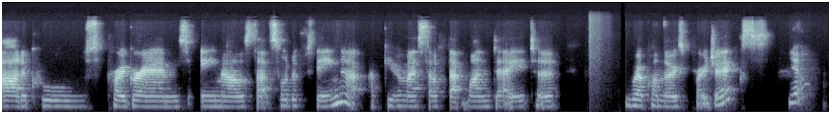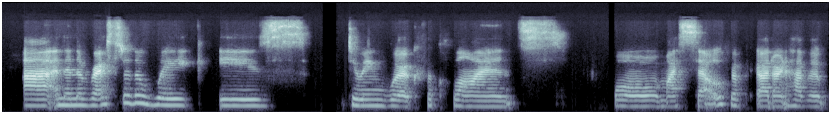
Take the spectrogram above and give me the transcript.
articles, programs, emails, that sort of thing. I've given myself that one day to work on those projects. Yeah. Uh, and then the rest of the week is doing work for clients or myself. If I don't have a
